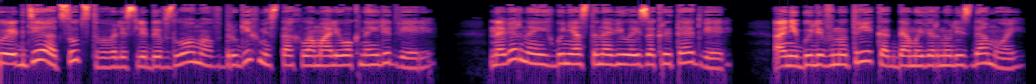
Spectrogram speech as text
Кое-где отсутствовали следы взлома, в других местах ломали окна или двери. Наверное, их бы не остановила и закрытая дверь. Они были внутри, когда мы вернулись домой.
